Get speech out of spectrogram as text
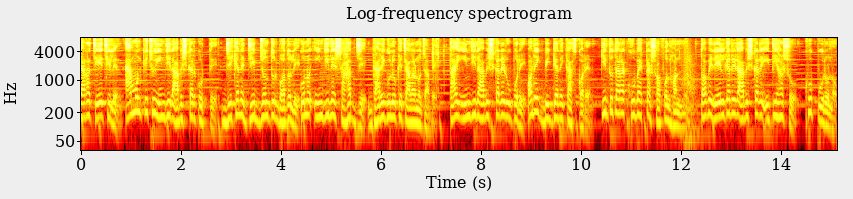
যারা চেয়েছিলেন এমন কিছু ইঞ্জিন আবিষ্কার করতে, যেখানে জীবজন্তুর বদলে কোনো ইঞ্জিনের সাহায্যে গাড়িগুলোকে চালানো যাবে। তাই ইঞ্জিন আবিষ্কারের উপরে অনেক বিজ্ঞানী কাজ করেন, কিন্তু তারা খুব একটা সফল হননি। তবে রেলগাড়ির আবিষ্কারের ইতিহাসও খুব পুরনো।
